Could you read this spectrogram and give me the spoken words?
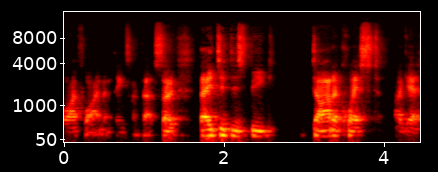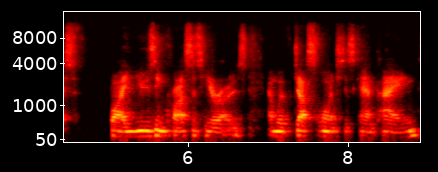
Lifeline and things like that. So they did this big data quest, I guess, by using Crisis Heroes. And we've just launched this campaign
